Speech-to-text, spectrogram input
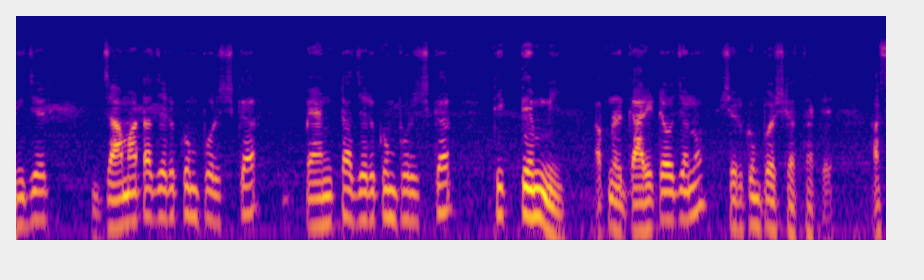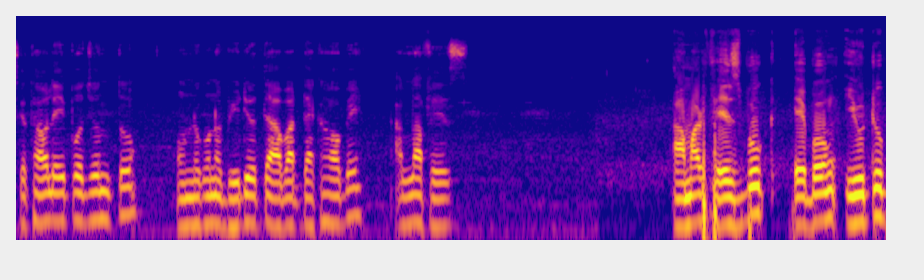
নিজের জামাটা যেরকম পরিষ্কার, প্যান্টটা যেরকম পরিষ্কার, ঠিক তেমনি আপনার গাড়িটাও যেন সেরকম পরিষ্কার থাকে। আজকে তাহলে এই পর্যন্ত, অন্য কোনো ভিডিওতে আবার দেখা হবে। আল্লাহ হাফেজ। আমার ফেসবুক এবং ইউটিউব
